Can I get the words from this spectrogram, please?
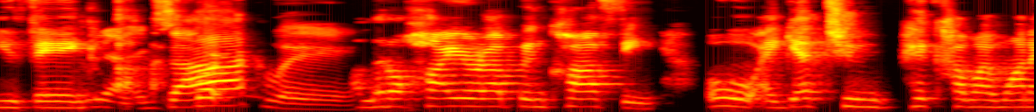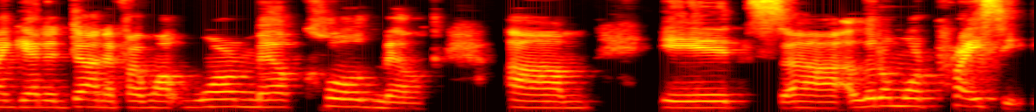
you think Yeah, uh, exactly. a little higher up in coffee. Oh, I get to pick how I want to get it done. If I want warm milk, cold milk, um, it's uh, a little more pricey.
